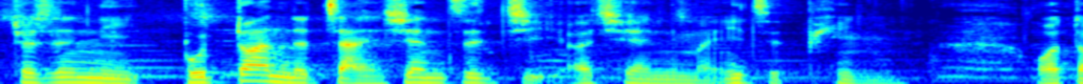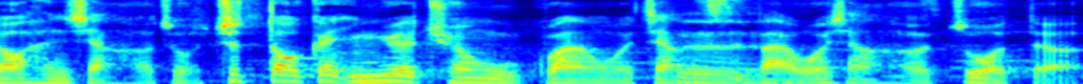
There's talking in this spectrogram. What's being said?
就是你不断的展现自己，而且你们一直拼，我都很想合作，就都跟音乐圈无关。我讲直白，嗯、我想合作的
